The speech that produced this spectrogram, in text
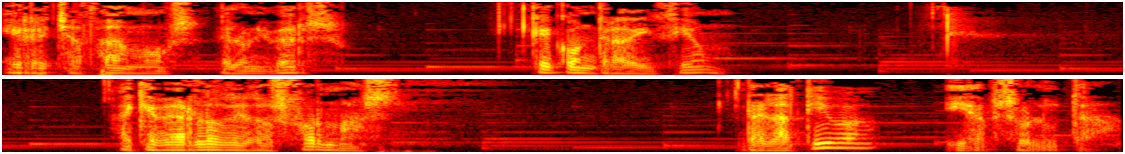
y rechazamos el universo. ¡Qué contradicción! Hay que verlo de dos formas, relativa y absoluta.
